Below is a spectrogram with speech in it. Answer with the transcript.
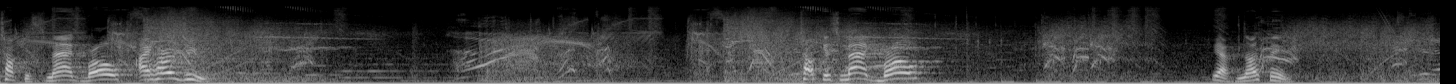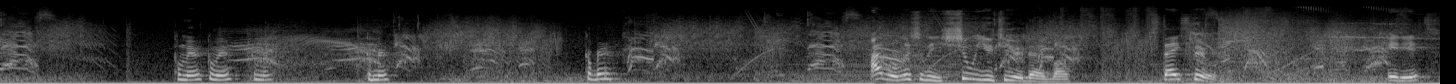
Talking smack, bro. I heard you. Talking smack, bro. Have nothing. Come here, come here, come here. Come here. Come here. I will literally shoot you to your death, bro. Stay still. Idiots.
